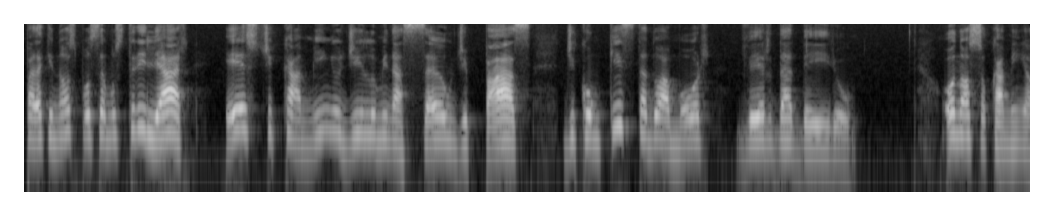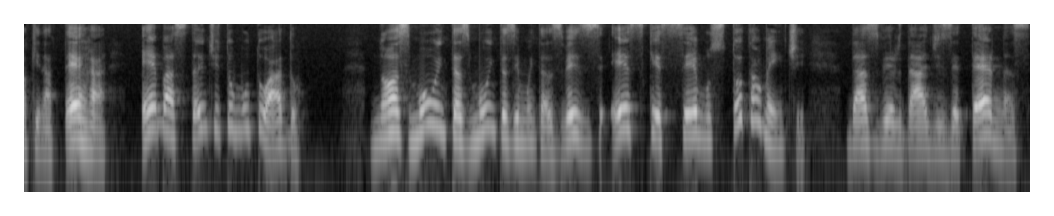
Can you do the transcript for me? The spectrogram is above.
para que nós possamos trilhar este caminho de iluminação, de paz, de conquista do amor verdadeiro. O nosso caminho aqui na Terra é bastante tumultuado. Nós muitas, muitas e muitas vezes esquecemos totalmente das verdades eternas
